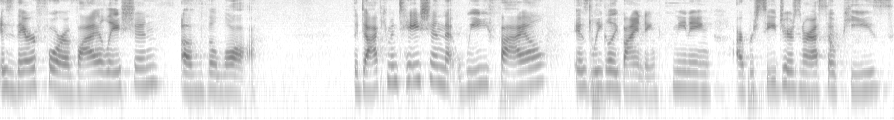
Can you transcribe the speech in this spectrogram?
is therefore a violation of the law. The documentation that we file is legally binding, meaning our procedures and our SOPs,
